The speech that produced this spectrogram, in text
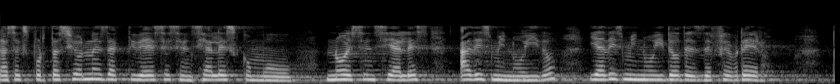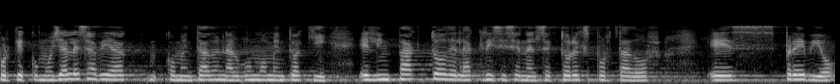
las exportaciones de actividades esenciales como no esenciales ha disminuido y ha disminuido desde febrero, porque como ya les había comentado en algún momento aquí, el impacto de la crisis en el sector exportador es previo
